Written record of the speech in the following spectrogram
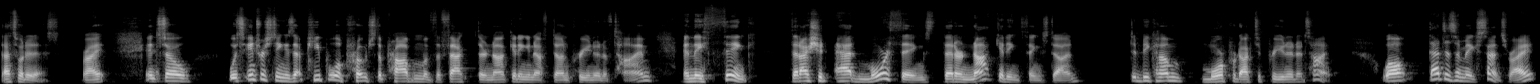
That's what it is right? And so what's interesting is that people approach the problem of the fact that they're not getting enough done per unit of time, and they think that I should add more things that are not getting things done to become more productive per unit of time. Well, that doesn't make sense, right?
